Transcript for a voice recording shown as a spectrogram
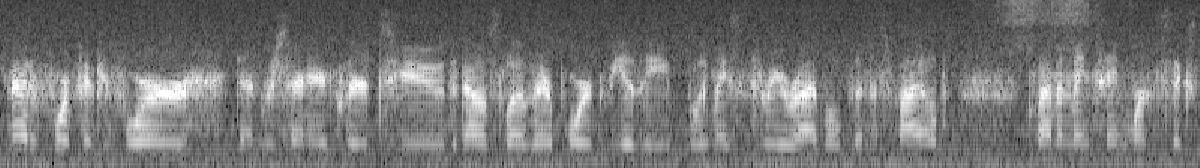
United 454, Denver Center, you're cleared to the Dallas Love Airport via the Blue Mesa 3 arrival, then is filed. Climb and maintain 16,000,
